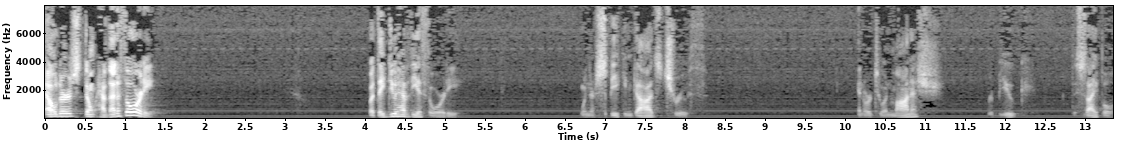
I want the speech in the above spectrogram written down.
Elders don't have that authority. But they do have the authority when they're speaking God's truth in order to admonish, rebuke, disciple,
